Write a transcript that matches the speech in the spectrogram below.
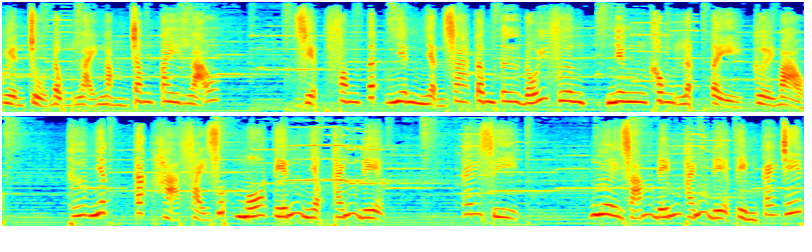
quyền chủ động lại nằm trong tay lão. Diệp Phong tất nhiên nhận ra tâm tư đối phương, nhưng không lật tẩy, cười bảo. Thứ nhất, các hạ phải giúp mố tiến nhập thánh địa. Cái gì? Ngươi dám đến thánh địa tìm cái chết?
